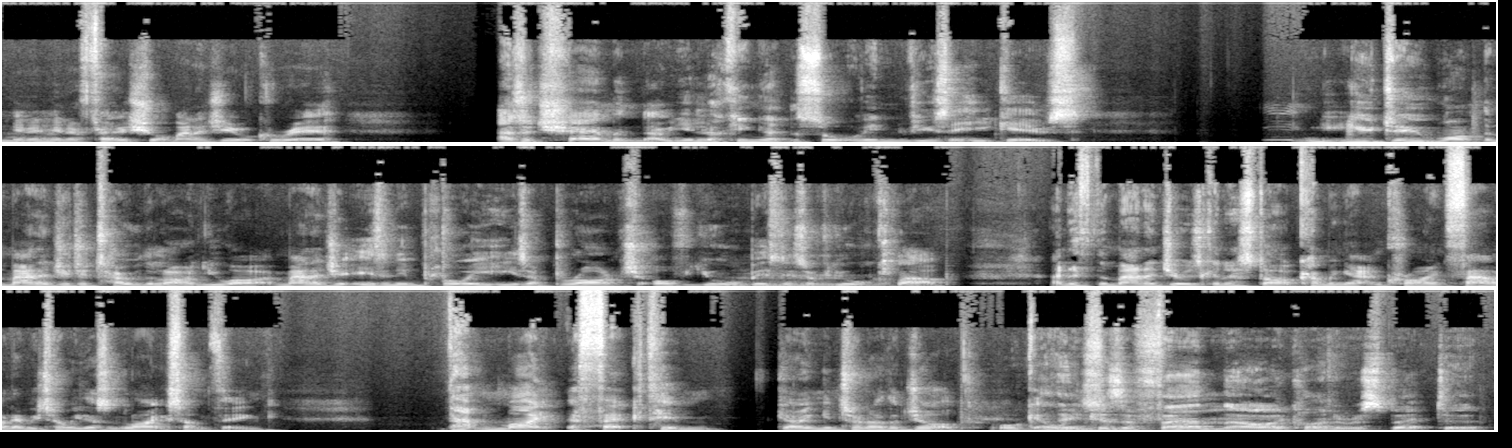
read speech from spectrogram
in, a, Mhm. in a fairly short managerial career. As a chairman, though, you're looking at the sort of interviews that he gives. You you do want the manager to toe the line. You are a manager is an employee. He's a branch of your business of your mm. club, and if the manager is going to start coming out and crying foul every time he doesn't like something, that might affect him going into another job. Or, I or think as a fan, though, I kind of respect it.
